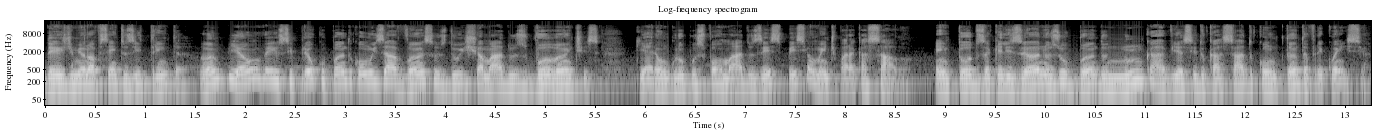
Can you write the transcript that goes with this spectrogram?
Desde 1930, Lampião veio se preocupando com os avanços dos chamados volantes, que eram grupos formados especialmente para caçá-lo. Em todos aqueles anos, o bando nunca havia sido caçado com tanta frequência.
